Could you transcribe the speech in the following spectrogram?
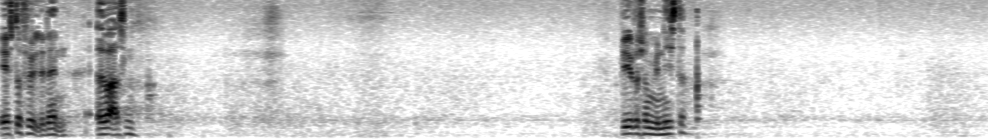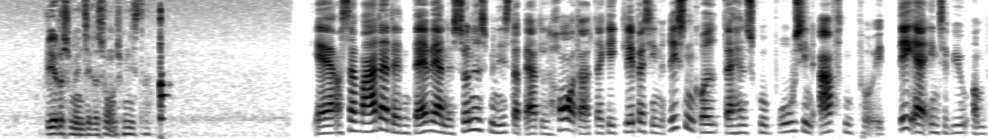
efterfølge den advarsel? Bliver du som minister? Bliver du som integrationsminister? Ja, og så var der den daværende sundhedsminister Bertel Hårder, der gik glip af sin risengrød, da han skulle bruge sin aften på et DR-interview om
